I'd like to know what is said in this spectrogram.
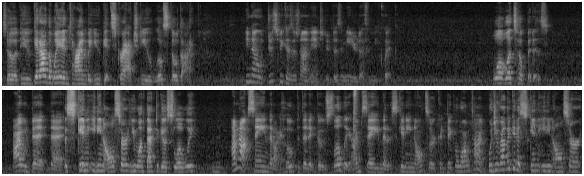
So if you get out of the way in time but you get scratched, you will still die. You know, just because there's not an antidote doesn't mean your death will be quick. Well, let's hope it is. I would bet that. A skin eating ulcer, you want that to go slowly? I'm not saying that I hope that it goes slowly. I'm saying that a skin eating ulcer could take a long time. Would you rather get a skin eating ulcer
